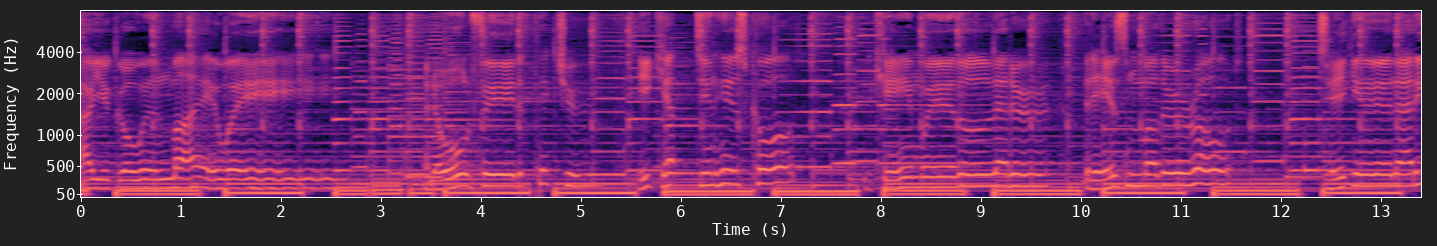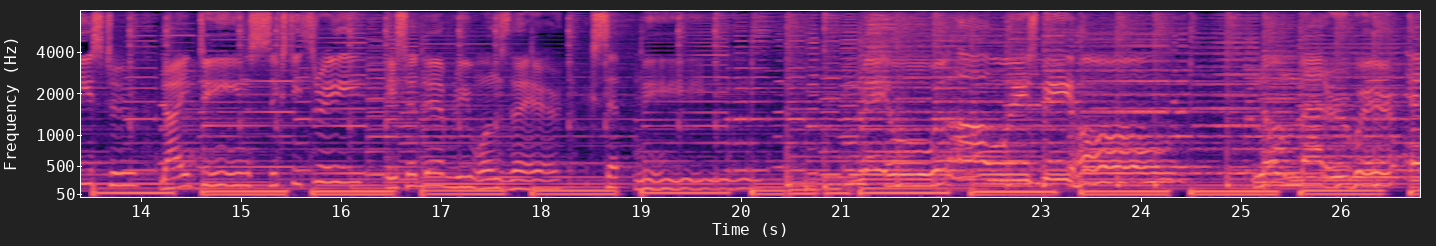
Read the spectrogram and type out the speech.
are you going my way? An old faded picture he kept in his coat. It came with a letter that his mother wrote. Taken at Easter 1963, he said, Everyone's there except me. Mayo will always be home, no matter wherever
